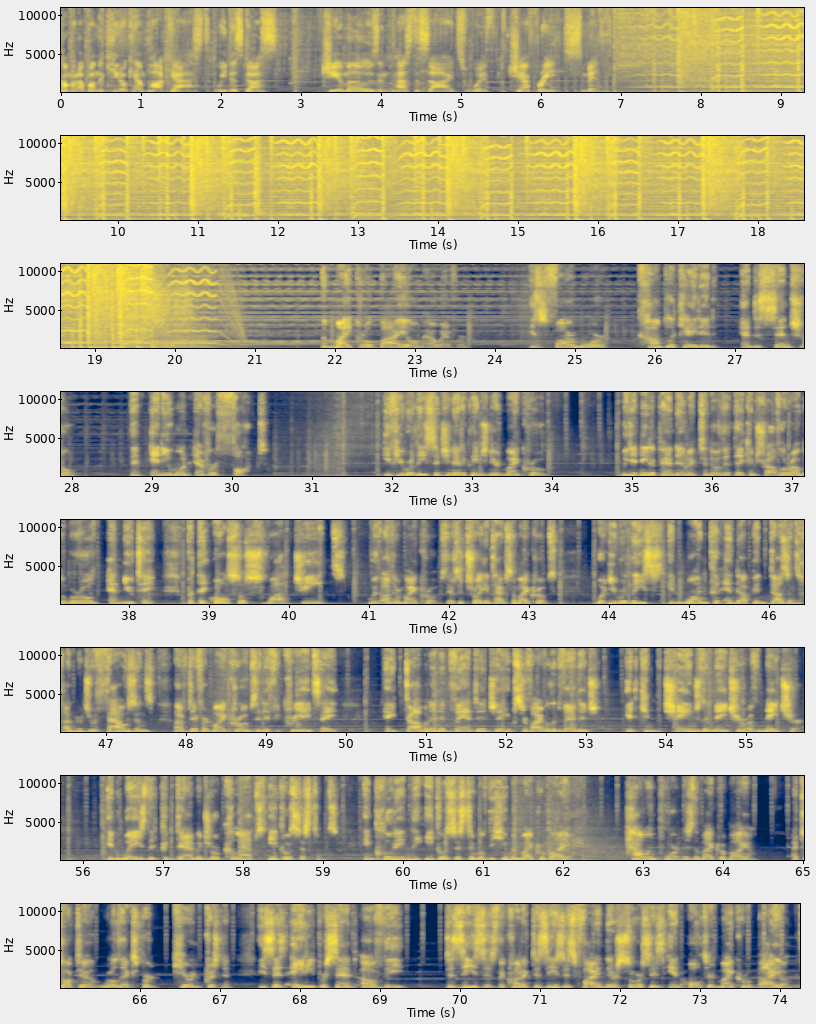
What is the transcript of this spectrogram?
Coming up on the Keto Camp podcast, we discuss GMOs and pesticides with Jeffrey Smith. The microbiome, however, is far more complicated and essential than anyone ever thought. If you release a genetically engineered microbe, we didn't need a pandemic to know that they can travel around the world and mutate, but they also swap genes with other microbes. There's a trillion types of microbes. What you release in one could end up in dozens, hundreds, or thousands of different microbes. And if it creates a, a dominant advantage, a survival advantage, it can change the nature of nature in ways that could damage or collapse ecosystems, including the ecosystem of the human microbiome. How important is the microbiome? I talked to world expert Kiran Krishnan. He says 80% of the diseases, the chronic diseases, find their sources in altered microbiome.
